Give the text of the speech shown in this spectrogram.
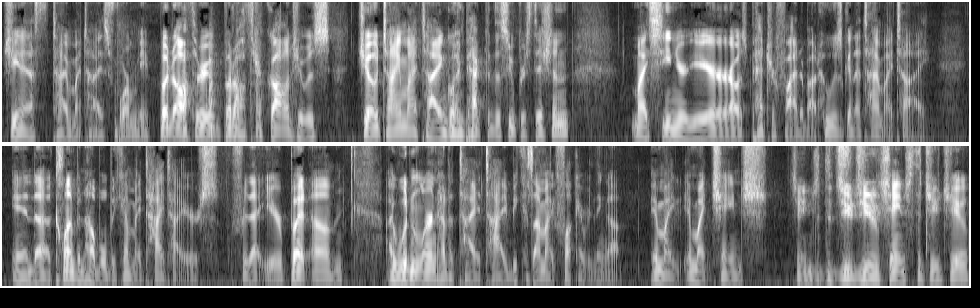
Gene asked to tie my ties for me, but all through but all through college it was Joe tying my tie. And going back to the superstition, my senior year I was petrified about who was going to tie my tie and uh, Clemp and Hubble became my tie tires for that year. But um, I wouldn't learn how to tie a tie because I might fuck everything up. It might it might change Change the juju. change the juju,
